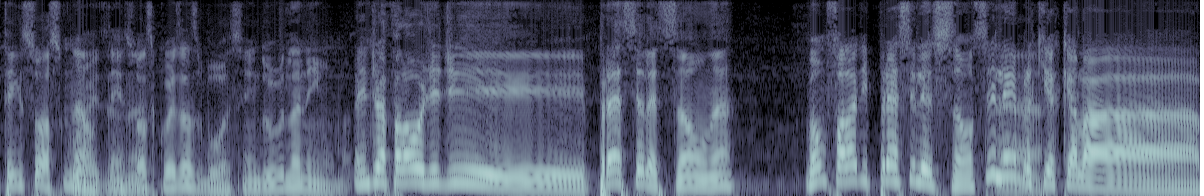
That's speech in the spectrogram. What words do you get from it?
Tem suas Não, coisas, tem né? suas coisas boas, sem dúvida nenhuma. A gente vai falar hoje de pré-seleção, né? Vamos falar de pré-seleção. Você lembra É. que aquela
